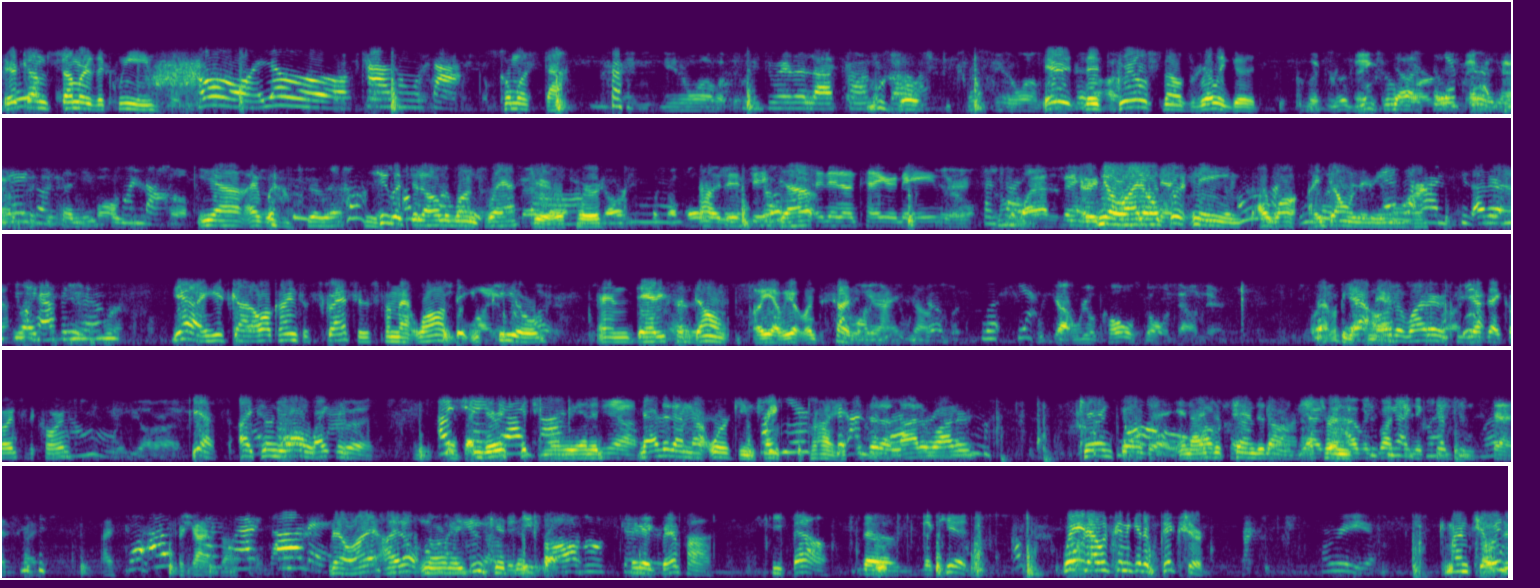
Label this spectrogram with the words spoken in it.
here comes Summer the Queen. Oh, hello, Canusa. ¿Cómo está? And neither one of us. did. Duele la cabeza. Neither one of us. There, the grill smells really good. Liquor things No, apart, it's make it happen. It's on YouTube. Fall or something. Yeah, I will. She looked at all the ones last year of her. Already put the whole Oh, did she? Yeah. And then untag her name, You or... know, last thing. Or- No, I don't put names. I won't. I don't anymore. His other, Yeah. like, happened to him. Yeah, he's got all kinds of scratches from that log that you peeled, and Daddy said don't. Oh, yeah, we don't want the sun in your eyes, so... Look, yeah. We got real coals going down there. That'll be Yeah, on all the water, did you have that going for the corn? It'll be all right. Yes, I turned it on lightly. Good. I Yes, I'm very changed kitchen oriented. Yeah. Now that I'm not working, Frank's surprised. Is it a lot of water? Karen filled it, and I just Okay, turned it on. Yeah, I turned. I was watching the kids instead. I, I forgot about it. No, I I don't normally do Did kitchen he stuff. fall? Look at Grandpa. He fell. The the kid. Wait, I was gonna get a picture. Hurry. Come on, children.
